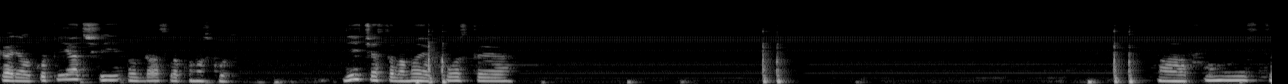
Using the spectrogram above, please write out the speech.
care îl copiați și îl dați la cunoscut. Deci asta la noi a fost a fost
